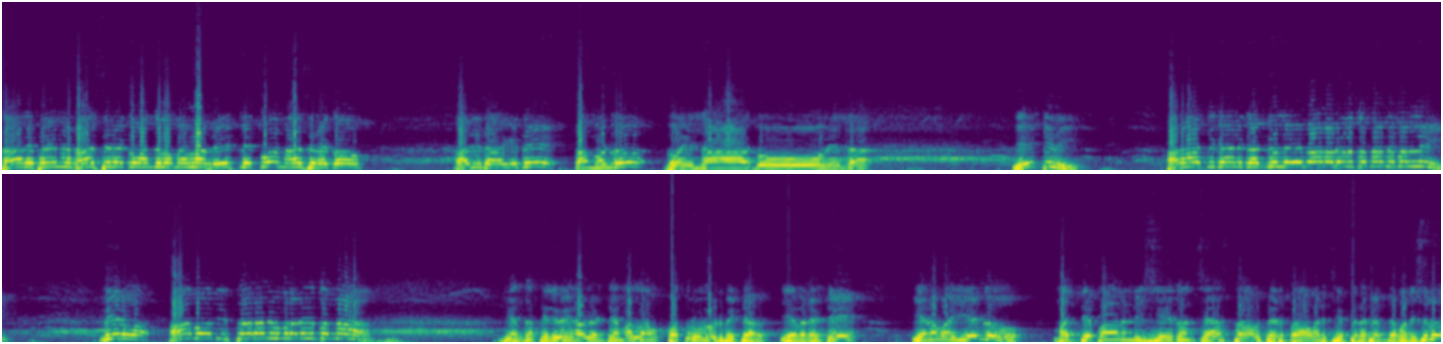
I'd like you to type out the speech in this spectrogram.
దానిపైన నాసిరకం అందులో మళ్ళా రేట్లు ఎక్కువ నాసిరకం. అది తాగితే తమ్ముళ్ళు గోవిందా గోవిందా. ఏంటిది? అరాచకానికి అడ్డు లేదా అని అడుగుతున్నా మిమ్మల్ని. మీరు ఆమోదిస్తారని మిమ్మల్ని అడుగుతున్నా. ఎంత తెలివైన వాళ్ళు అంటే మళ్ళా కొత్త రూల్ ఒకటి పెట్టారు. ఏమనంటే ఇరవై ఏళ్ళు మద్యపాన నిషేధం చేస్తావు పెడతామని చెప్పిన పెద్ద మనుషులు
